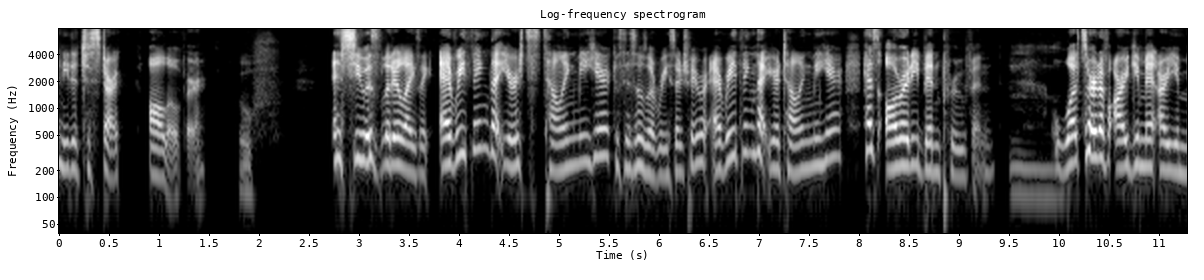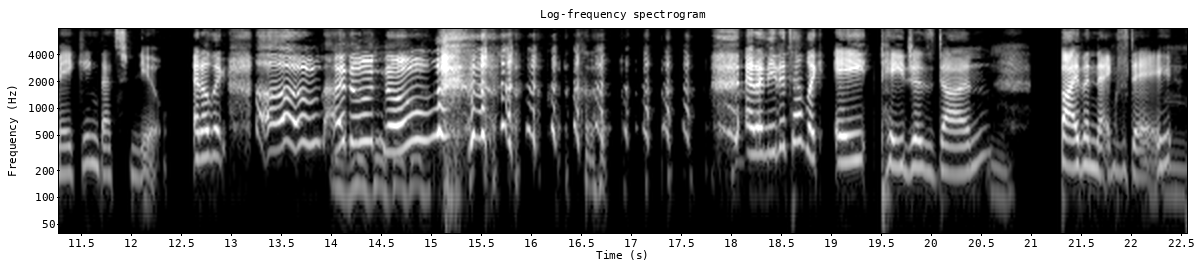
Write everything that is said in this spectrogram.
needed to start all over Oof. And she was literally like, like everything that you're telling me here because this was a research paper everything that you're telling me here has already been proven Mm. what sort of argument are you making that's new? And I was like, um, I don't know. and I needed to have like eight pages done Mm. by the next day. Mm.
